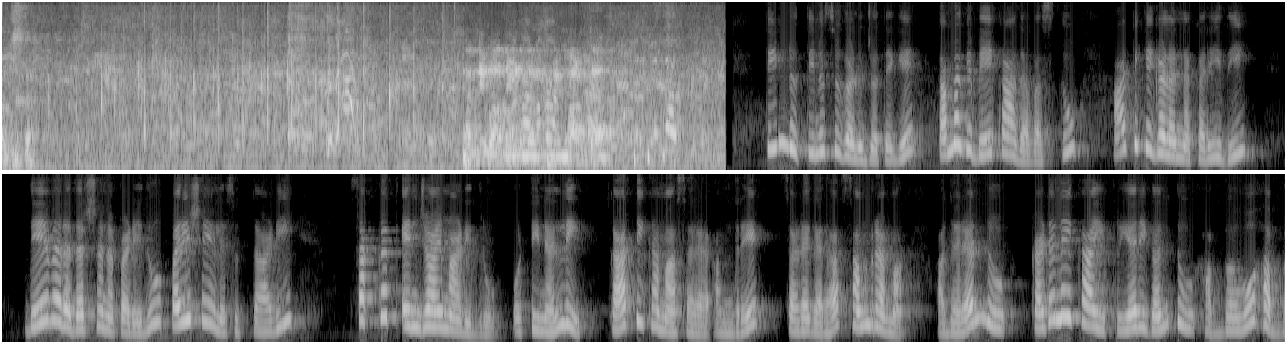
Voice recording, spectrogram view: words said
ನಮಸ್ಕಾರ. ಧನ್ಯವಾದಗಳನ್ನು ಅರ್ಪಣೆ ಮಾಡ್ತಾ ತಿನಿಸುಗಳು ಜೊತೆಗೆ ತಮಗೆ ಬೇಕಾದ ವಸ್ತು, ಆಟಿಕೆಗಳನ್ನು ಖರೀದಿ, ದೇವರ ದರ್ಶನ ಪಡೆದು ಪರಿಶೀಲೆ ಸುತ್ತಾಡಿ ಸಖತ್ ಎಂಜಾಯ್ ಮಾಡಿದರು. ಒಟ್ಟಿನಲ್ಲಿ ಕಾರ್ತಿಕ ಮಾಸರ ಅಂದರೆ ಸಡಗರ ಸಂಭ್ರಮ. ಅದರಲ್ಲೂ ಕಡಲೆಕಾಯಿ ಪ್ರಿಯರಿಗಂತೂ ಹಬ್ಬವೋ ಹಬ್ಬ.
